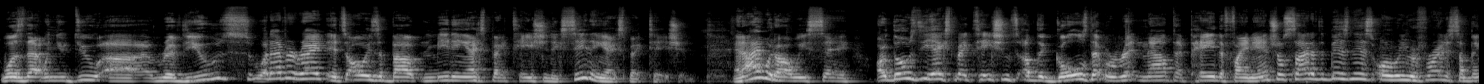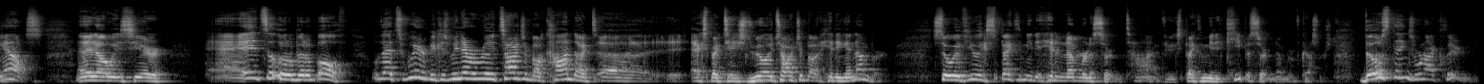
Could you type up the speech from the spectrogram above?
was that when you do uh, reviews, whatever, right, it's always about meeting expectation, exceeding expectation. And I would always say, are those the expectations of the goals that were written out that pay the financial side of the business, or were you referring to something else? And I'd always hear, eh, it's a little bit of both. Well, that's weird because we never really talked about conduct uh, expectations. We only talked about hitting a number. So if you expected me to hit a number in a certain time, if you expected me to keep a certain number of customers, those things were not clear to me.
